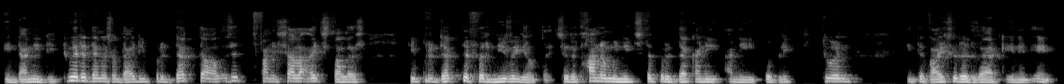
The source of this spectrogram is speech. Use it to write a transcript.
en dan die, die tweede ding is onthou die produkte al is dit van dieselfde uitstallers die produkte vernuwe heeltyd. So dit gaan om die nuutste produk aan die aan die publiek toon en te wys hoe dit werk en en en.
